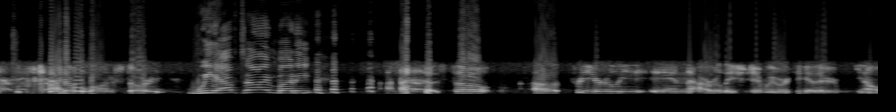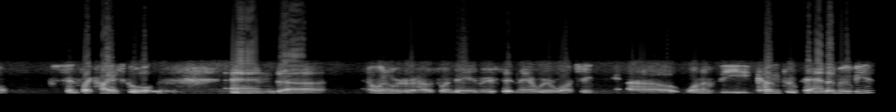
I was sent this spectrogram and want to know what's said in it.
it's kind of a long story. we have time, buddy. so, uh, pretty early in our relationship, we were together, you know, since like high school. And uh, I went over to her house one day and we were sitting there. We were watching uh, one of the Kung Fu Panda movies.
